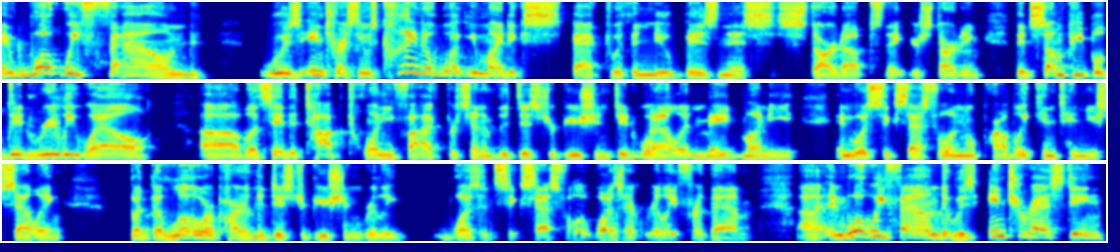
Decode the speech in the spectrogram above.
And what we found was interesting. It was kind of what you might expect with a new business startups that you're starting, that some people did really well uh, let's say the top 25% of the distribution did well and made money and was successful and will probably continue selling. But the lower part of the distribution really wasn't successful. It wasn't really for them. Uh, and what we found that was interesting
